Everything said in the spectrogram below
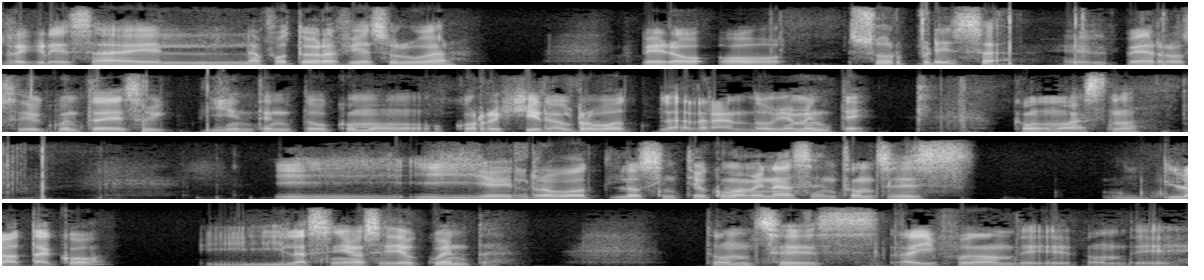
regresa la fotografía a su lugar. Pero, oh, sorpresa, el perro se dio cuenta de eso y intentó como corregir al robot, ladrando obviamente como más, ¿no? Y, y el robot lo sintió como amenaza, entonces lo atacó y la señora se dio cuenta. Entonces ahí fue donde, donde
